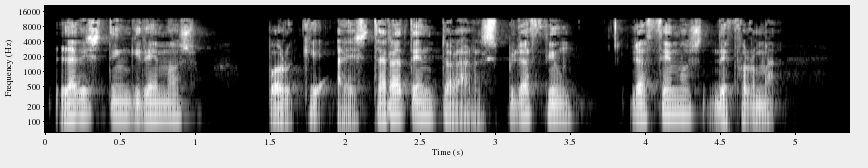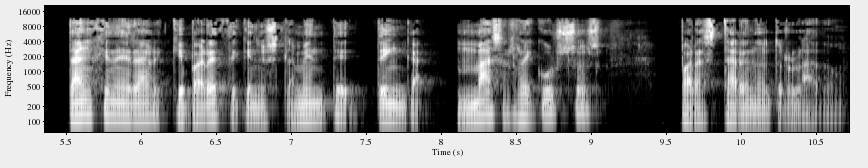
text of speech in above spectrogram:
la distinguiremos porque al estar atento a la respiración lo hacemos de forma tan general que parece que nuestra mente tenga más recursos para estar en otro lado.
